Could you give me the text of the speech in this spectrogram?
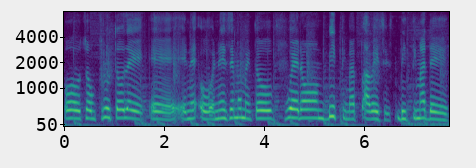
o son fruto de, eh, e, o en ese momento fueron víctimas a veces, víctimas de,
